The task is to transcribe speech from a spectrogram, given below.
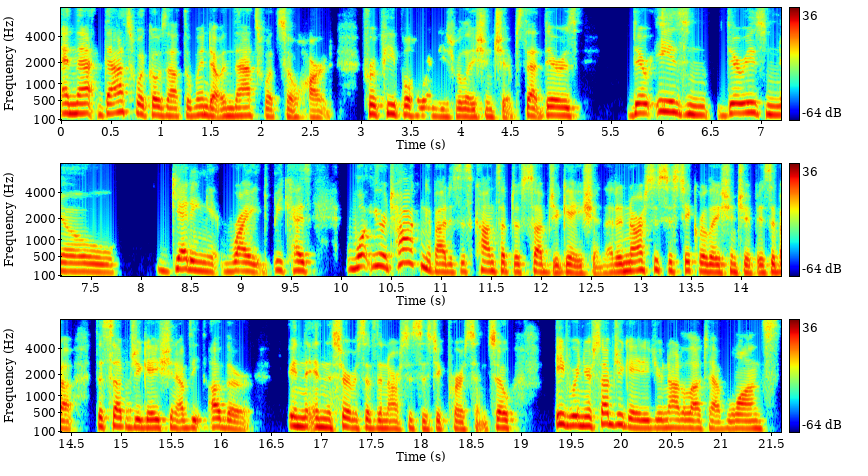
And that that's what goes out the window and that's what's so hard for people who are in these relationships that there's there is there is no getting it right because what you're talking about is this concept of subjugation that a narcissistic relationship is about the subjugation of the other in the, in the service of the narcissistic person. So if when you're subjugated you're not allowed to have wants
